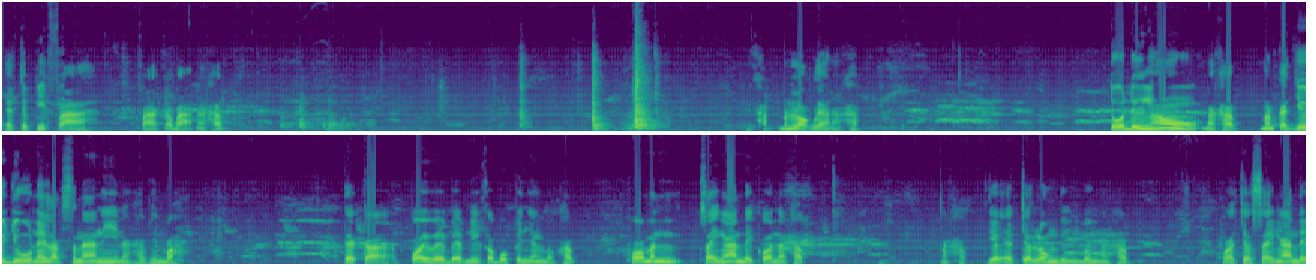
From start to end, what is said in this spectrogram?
แอดจะปิดฝาฝากระบะนะครับ นะครับ มันล็อกแล้วนะครับ ตัวดึงเฮ้านะครับ มันก็จะอยู่ในลักษณะนี้นะครับ เห็นบ่แต่กะปล่อยไว้แบบนี้ก็บ่เป็นยังหรอกครับเพราะมันใส่งานได้ก่อนนะครับนะครับ เดี๋ยวแอดจะลองดึงเบิ่งนะครับ ว่าจะใส่งานได้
